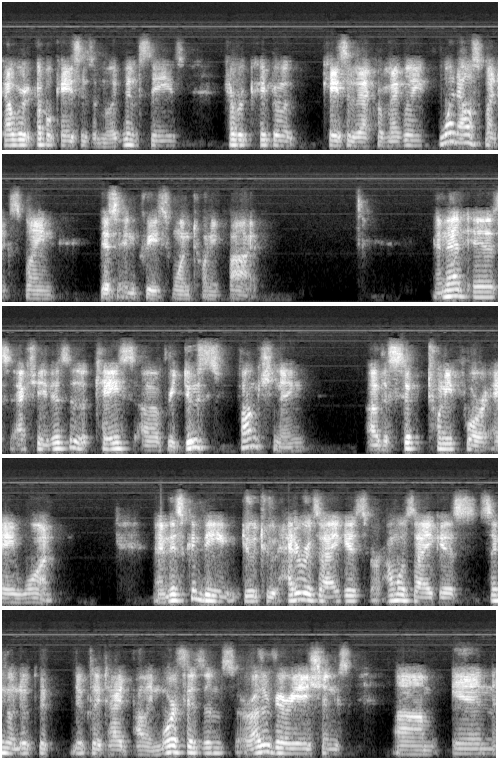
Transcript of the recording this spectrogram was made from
covered a couple cases of malignancies. Covered a couple cases of acromegaly. What else might explain this increase 125? And that is actually, this is a case of reduced functioning of the CYP24A1. And this can be due to heterozygous or homozygous single nucleotide polymorphisms or other variations um, in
